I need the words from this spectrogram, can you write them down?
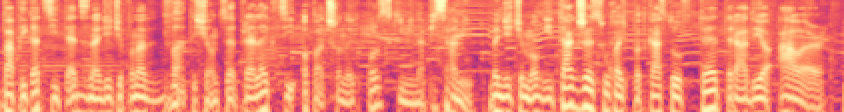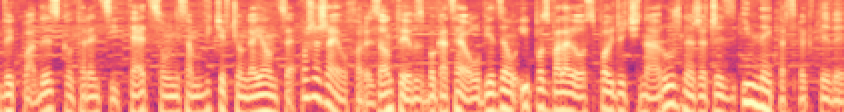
W aplikacji TED znajdziecie ponad 2000 prelekcji opatrzonych polskimi napisami. Będziecie mogli także słuchać podcastów TED Radio Hour. Wykłady z konferencji TED są niesamowicie wciągające, poszerzają horyzonty, wzbogacają wiedzę i pozwalają spojrzeć na różne rzeczy z innej perspektywy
